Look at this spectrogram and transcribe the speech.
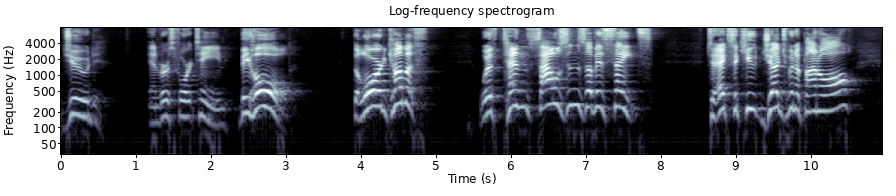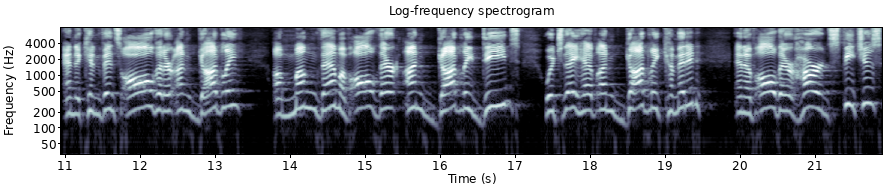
Jude and verse 14 Behold, the Lord cometh with ten thousands of his saints to execute judgment upon all and to convince all that are ungodly among them of all their ungodly deeds which they have ungodly committed and of all their hard speeches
